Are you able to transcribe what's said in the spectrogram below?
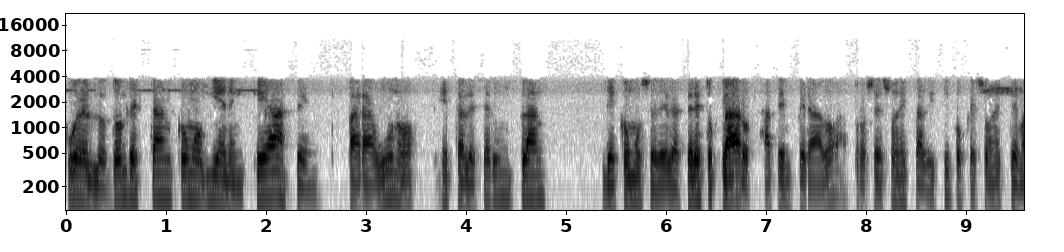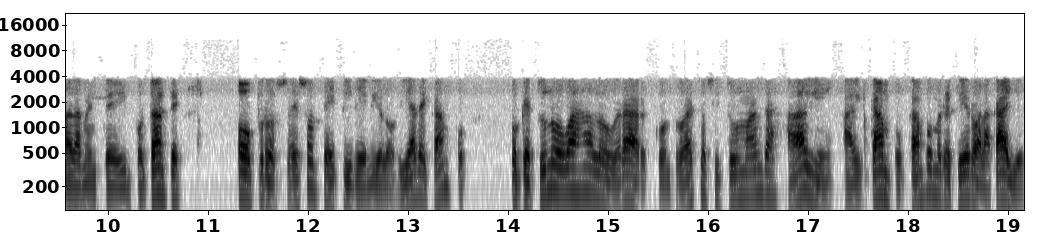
pueblo, dónde están, cómo vienen, qué hacen para uno establecer un plan de cómo se debe hacer esto. Claro, atemperado a procesos estadísticos que son extremadamente importantes o procesos de epidemiología de campo, porque tú no vas a lograr controlar esto si tú mandas a alguien al campo, campo me refiero a la calle,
